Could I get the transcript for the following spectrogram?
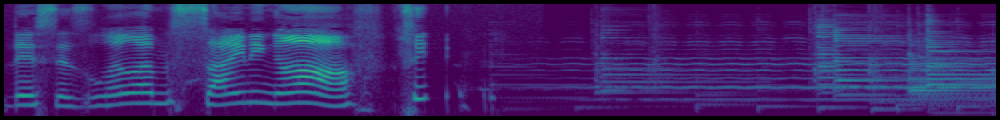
This is Lilum signing off.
